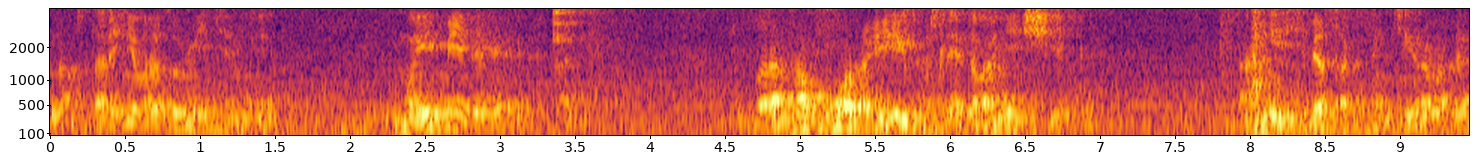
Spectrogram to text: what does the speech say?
нам стали невразумительны. Мы имели э, как бы разговор, и после этого они исчезли. Они себя сакцентировали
